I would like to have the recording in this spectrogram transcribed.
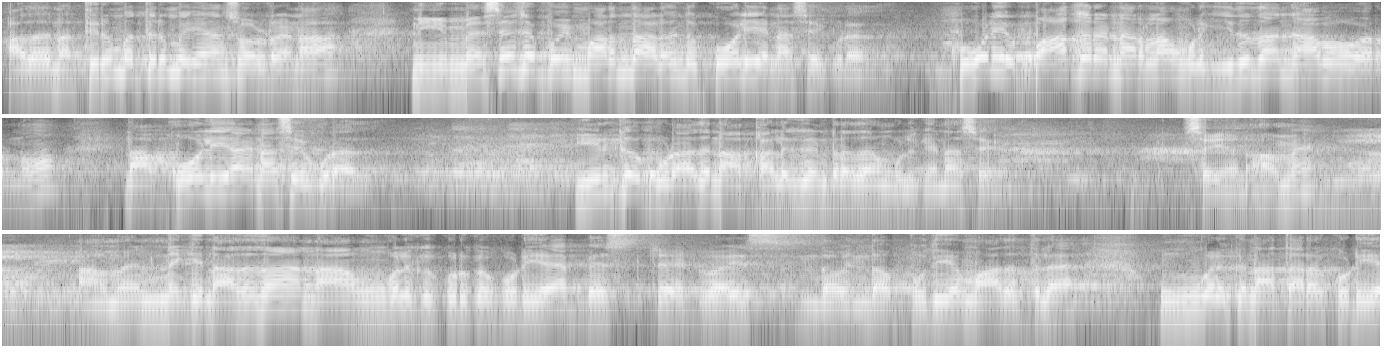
அதை நான் திரும்ப திரும்ப ஏன் சொல்கிறேன்னா நீங்கள் மெசேஜை போய் மறந்தாலும் இந்த கோழியை என்ன செய்யக்கூடாது? கோழியை பார்க்குற நேரம்லாம் உங்களுக்கு இதுதான் ஞாபகம் வரணும். நான் கோழியாக என்ன செய்யக்கூடாது? இருக்கக்கூடாது. நான் கழுகுன்றதை உங்களுக்கு என்ன செய்யணும்? செய்யணும். ஆமென். ஆமாம் இன்னைக்கு நான் அதுதான் நான் உங்களுக்கு கொடுக்கக்கூடிய பெஸ்ட் அட்வைஸ் இந்த இந்த புதிய மாதத்தில் உங்களுக்கு நான் தரக்கூடிய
